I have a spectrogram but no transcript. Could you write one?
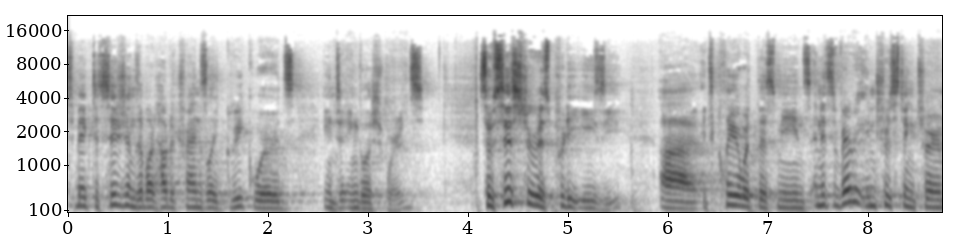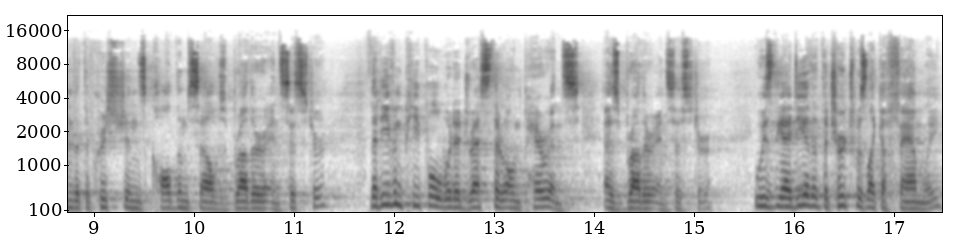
to make decisions about how to translate Greek words into English words. So, sister is pretty easy. Uh, it's clear what this means, and it's a very interesting term that the Christians called themselves brother and sister, that even people would address their own parents as brother and sister. It was the idea that the church was like a family.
